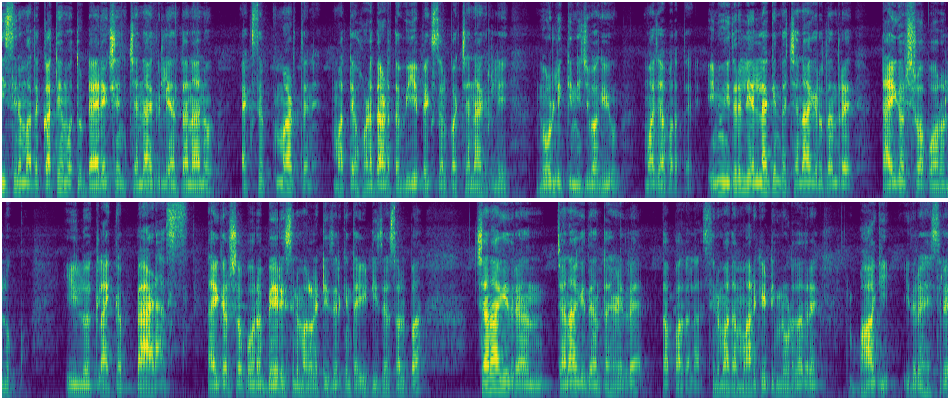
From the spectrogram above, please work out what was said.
ಈ ಸಿನಿಮಾದ ಕತೆ ಮತ್ತು ಡೈರೆಕ್ಷನ್ ಚೆನ್ನಾಗಿರಲಿ ಅಂತ ನಾನು ಅಕ್ಸೆಪ್ಟ್ ಮಾಡ್ತೇನೆ. ಮತ್ತು ಹೊಡೆದಾಡ್ತಾ ವಿ ಎಫ್ ಎಕ್ಸ್ ಸ್ವಲ್ಪ ಚೆನ್ನಾಗಿರಲಿ, ನೋಡಲಿಕ್ಕೆ ನಿಜವಾಗಿಯೂ ಮಜಾ ಬರುತ್ತೆ. ಇನ್ನು ಇದರಲ್ಲಿ ಎಲ್ಲಕ್ಕಿಂತ ಚೆನ್ನಾಗಿರೋದಂದರೆ ಟೈಗರ್ ಶ್ರಾಫ್ ಅವರ ಲುಕ್ ಈ look like a bad as Tiger Shroff ಅವರ ಬೇರೆ ಸಿನಿಮಾಗಳ ಟೀಸರ್ಗಿಂತ ಈ ಟೀಸರ್ ಸ್ವಲ್ಪ ಚೆನ್ನಾಗಿದ್ರೆ ಅನ್, ಚೆನ್ನಾಗಿದೆ ಅಂತ ಹೇಳಿದರೆ ತಪ್ಪಾಗಲ್ಲ. ಸಿನಿಮಾದ ಮಾರ್ಕೆಟಿಂಗ್ ನೋಡೋದಾದರೆ ಬಾಗಿ ಇದರ ಹೆಸರೇ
